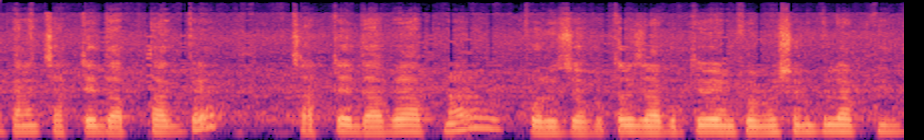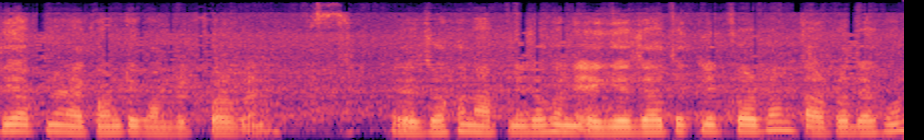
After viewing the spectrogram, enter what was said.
এখানে চারটে ধাপ থাকবে। চারটে ধাপে আপনার পরিচয়পত্রের যাবতীয় ইনফরমেশনগুলো আপনি দিয়ে আপনার অ্যাকাউন্টটি কমপ্লিট করবেন। যখন, আপনি যখন এগিয়ে যাওয়াতে ক্লিক করবেন, তারপর দেখুন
